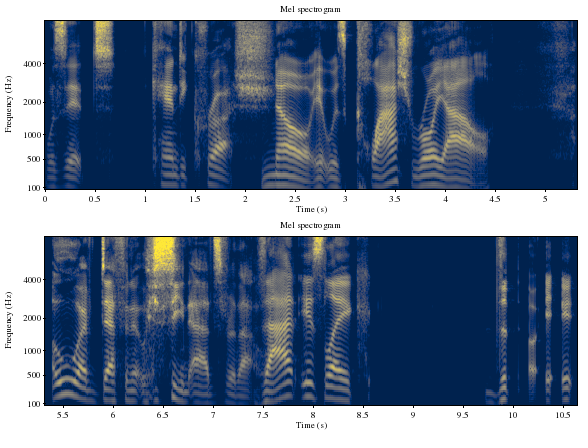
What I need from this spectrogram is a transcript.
Was it Candy Crush. No, it was Clash Royale. Oh, I've definitely seen ads for that. one. That is like the it, it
